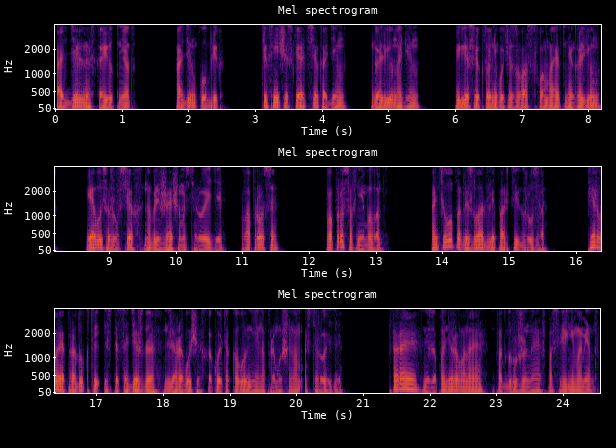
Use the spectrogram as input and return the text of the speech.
«Отдельных кают нет. Один кубрик. Технический отсек один. Гальюн один. Если кто-нибудь из вас сломает мне гальюн, я высажу всех на ближайшем астероиде. Вопросы? Вопросов не было. Антилопа везла две партии груза. Первая — продукты и спецодежда для рабочих какой-то колонии на промышленном астероиде. Вторая — незапланированная, подгруженная в последний момент.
